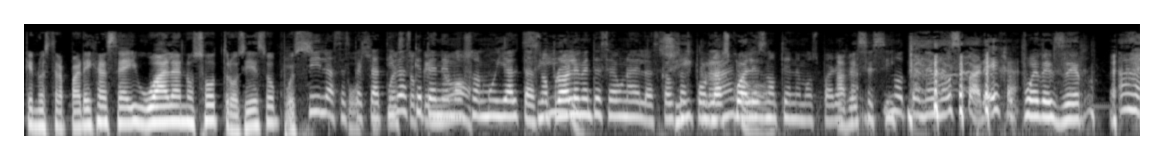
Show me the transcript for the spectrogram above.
que nuestra pareja sea igual a nosotros y eso, pues. Sí, las expectativas que, tenemos no. son muy altas, ¿no? Probablemente sea una de las causas Sí, por las cuales no tenemos pareja. veces sí. No tenemos pareja. Puede ser. Ajá.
